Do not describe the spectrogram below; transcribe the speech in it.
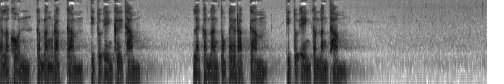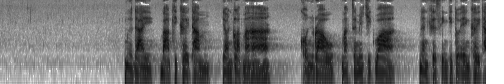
แต่ละคนกำลังรับกรรมที่ตัวเองเคยทำและกำลังต้องไปรับกรรมที่ตัวเองกำลังทำเมื่อใดบาปที่เคยทำย้อนกลับมาหา คนเรามักจะไม่คิดว่า นั่นคือสิ่งที่ตัวเองเคยท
